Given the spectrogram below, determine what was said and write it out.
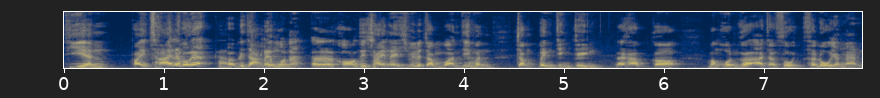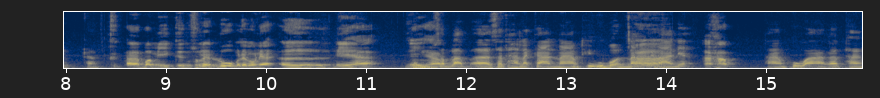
เทียนไฟฉายอะไรพวกเนี้ยครับบริจาคได้หมดอะเออของที่ใช้ในชีวิตประจำวันที่มันจำเป็นจริง ๆนะครับ ก็บางคนก็อาจจะสะดวกอย่างนั้นครับเอ่อบะหมี่กึ่งสำเร็จรูปอะไรพวกเนี้ยเออนี่ฮะนี่ครับสำหรับเอ่อสถานการณ์น้ำที่อุบลณอ่าเวลาเนี้ยนะครับ ทางผู้ว่าก็ทาง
